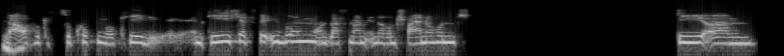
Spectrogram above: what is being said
Mhm. Da auch wirklich zu gucken, okay, entgehe ich jetzt der Übung und lasse meinem inneren Schweinehund die, ähm,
